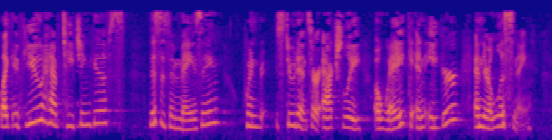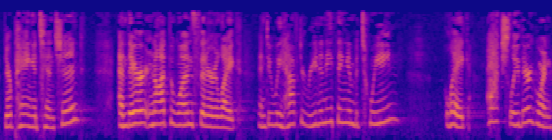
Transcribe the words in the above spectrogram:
Like if you have teaching gifts, this is amazing when students are actually awake and eager and they're listening. They're paying attention and they're not the ones that are like, and do we have to read anything in between? Like, actually they're going,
